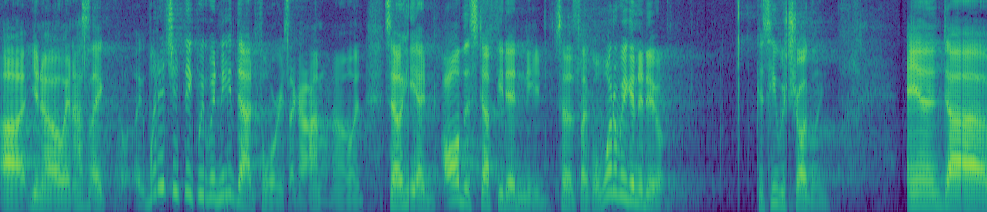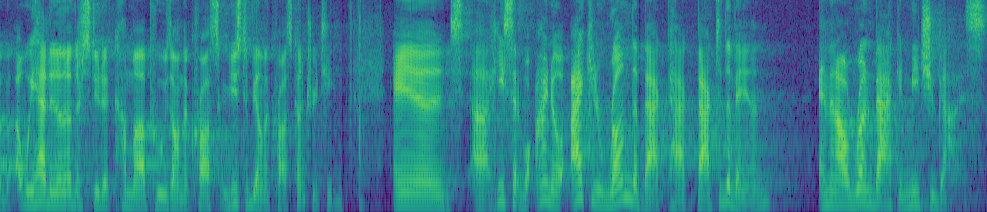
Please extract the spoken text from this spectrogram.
uh, you know, and I was like, what did you think we would need that for? He's like, I don't know. And so he had all the stuff he didn't need. So it's like, well, what are we going to do? Because he was struggling. And uh, we had another student come up who was on the cross, used to be on the cross country team. And uh, he said, Well, I know I can run the backpack back to the van, and then I'll run back and meet you guys.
